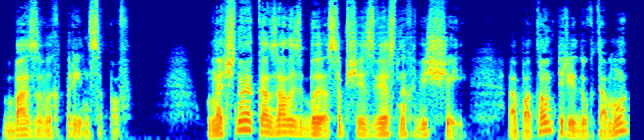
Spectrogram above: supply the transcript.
базовых принципов. Начну я, казалось бы, с общеизвестных вещей, а потом перейду к тому,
